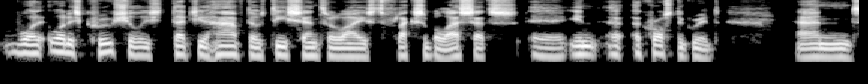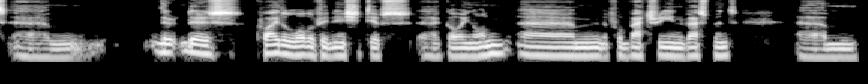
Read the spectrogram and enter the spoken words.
what what is crucial is that you have those decentralized, flexible assets uh, in uh, across the grid, and um, there, there's quite a lot of initiatives uh, going on um, for battery investment. Um,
